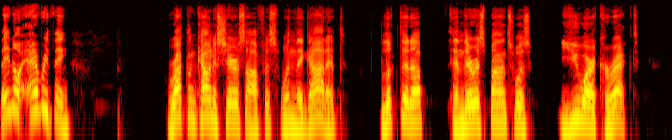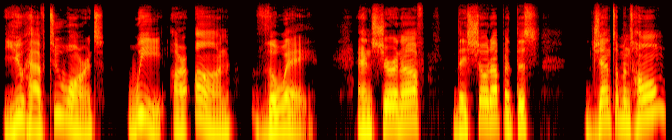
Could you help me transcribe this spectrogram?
They know everything. Rockland County Sheriff's Office, when they got it, looked it up, and their response was, You are correct. You have two warrants. We are on the way. And sure enough, they showed up at this gentleman's home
